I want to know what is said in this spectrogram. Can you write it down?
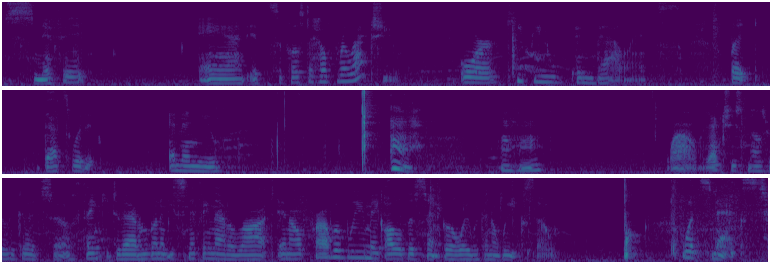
sniff it and it's supposed to help relax you or keep you in balance. But that's what it, and then you, mm, mm-hmm. Wow, it actually smells really good, so thank you to that. I'm gonna be sniffing that a lot, and I'll probably make all of the scent go away within a week, so. What's next?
